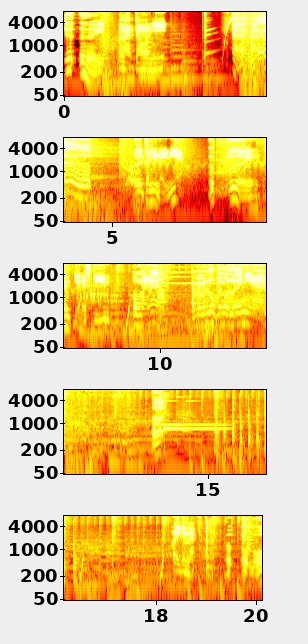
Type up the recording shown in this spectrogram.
เออเอ้ยประหลาดจังวันนี้เออเออเออฉันอยู่ไหนเนี่ยเออเอยฉันเกลียดไอศกรีมโอ้ไม่นะทำไมมันลกไปหมดเลยเนี่ย เออใครกันน่ะเออโอ้โอ้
